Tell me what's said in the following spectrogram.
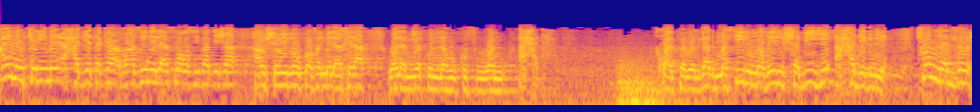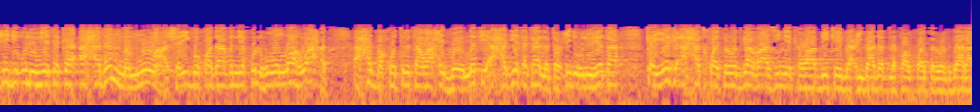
عين الكلمة أحديتك الرازيني لأسماء وصفاتها. هاو شوي وكفر من الآخرة. ولم يكن له كفوا أحد. خواهي فرودقاد مثيل نظير شبيه أحد يقنية. شون للتوحيد ألوهيتك أحدا؟ ممنوع. شريك بقوة بن يقول هو الله أحد. أحد بقوترة واحد. نفي أحديتك لتوحيد ألوهيتك كي يك أحد خواهي فرودقاد رازيني كوابيك بعبادة لفال خواهي فرودقاد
